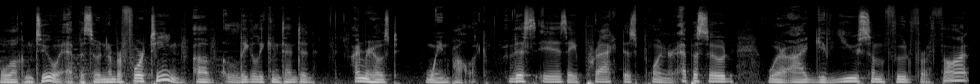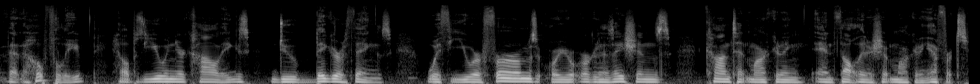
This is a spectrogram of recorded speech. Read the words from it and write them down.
Welcome to episode number 14 of Legally Contented. I'm your host, Wayne Pollock. This is a practice pointer episode where I give you some food for thought that hopefully helps you and your colleagues do bigger things with your firms or your organization's content marketing and thought leadership marketing efforts.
